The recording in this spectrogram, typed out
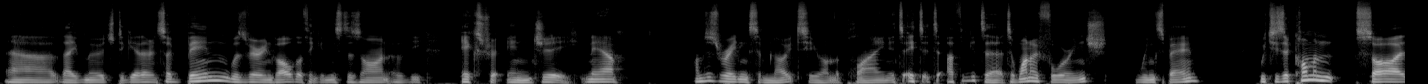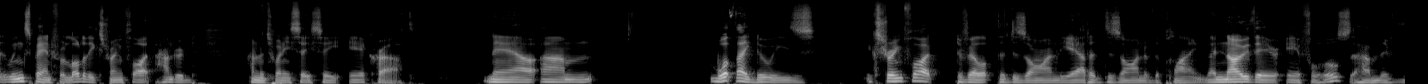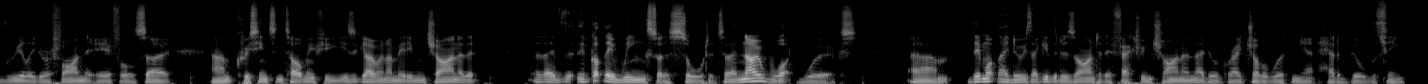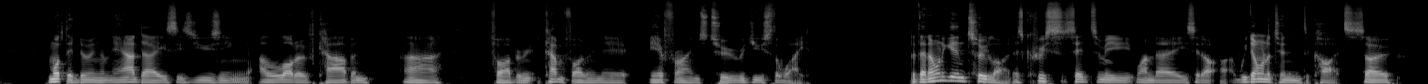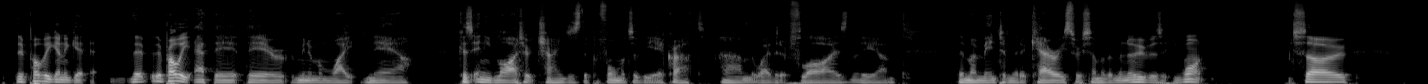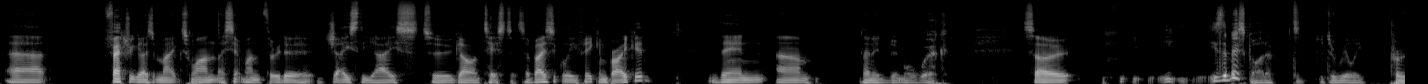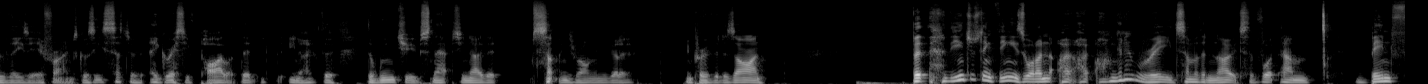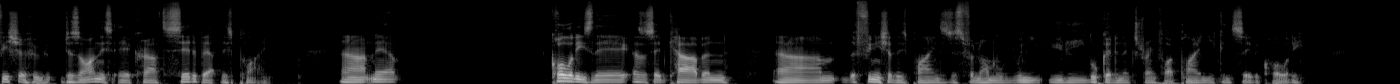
Uh, they've merged together. And so Ben was very involved, I think, in this design of the Extra NG. Now, I'm just reading some notes here on the plane. It's, it's, it's I think it's a, it's a 104 inch wingspan, which is a common size wingspan for a lot of the Extreme Flight 100, 120cc aircraft. Now, um, what they do is Extreme Flight develop the design, the outer design of the plane. They know their airfoils. Um, they've really refined their airfoil. So um, Chris Hinson told me a few years ago when I met him in China that they've they've got their wings sort of sorted, so they know what works. Um, then what they do is they give the design to their factory in China, and they do a great job of working out how to build the thing. And what they're doing nowadays is using a lot of carbon uh, fiber, carbon fiber in their airframes to reduce the weight but they don't want to get them too light. As Chris said to me one day, he said, oh, "We don't want to turn them into kites." So they're probably going to get they're, they're probably at their their minimum weight now because any lighter it changes the performance of the aircraft, um, the way that it flies, the um, the momentum that it carries through some of the maneuvers that you want. So. Uh, factory goes and makes one. They sent one through to Jase the Ace to go and test it. So basically, if he can break it, then um, they need to do more work. So he's the best guy to, to, to really prove these airframes because he's such an aggressive pilot that you know if the the wing tube snaps, you know that something's wrong and you've got to improve the design. But the interesting thing is what I, I'm going to read some of the notes of what um, Ben Fisher, who designed this aircraft, said about this plane. Um, now, quality's there, as I said, carbon. Um, the finish of these planes is just phenomenal. When you, you look at an extreme flight plane, you can see the quality.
